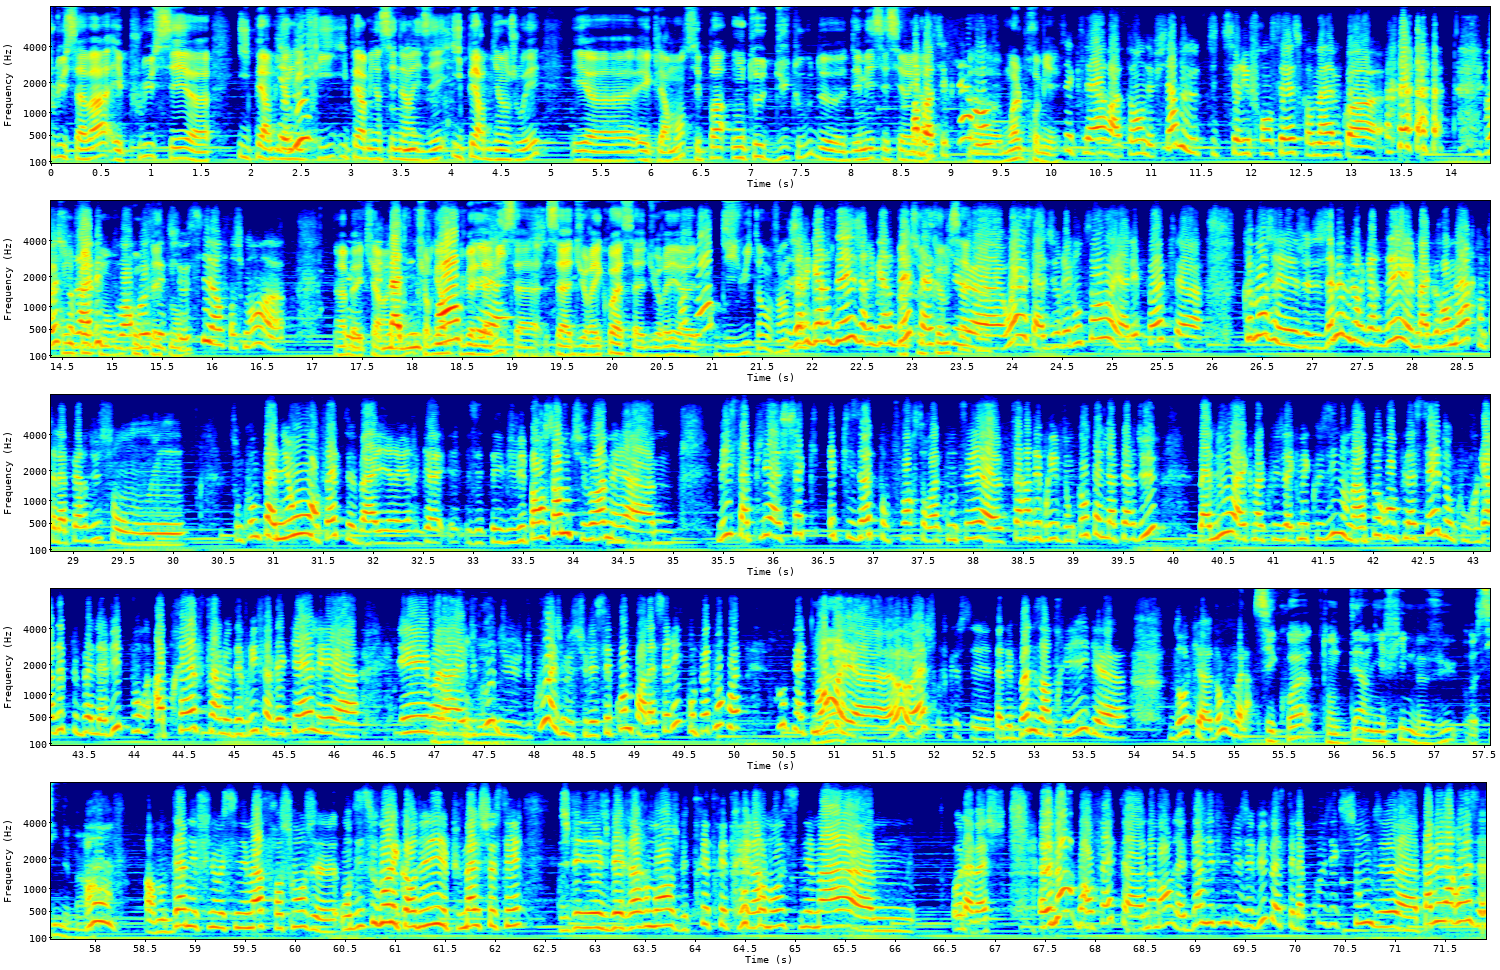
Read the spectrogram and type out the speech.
plus ça va et plus c'est euh, hyper bien oui. écrit, hyper bien scénarisé, hyper bien joué et, euh, et clairement, c'est pas honteux du tout d'aimer ces séries-là. Ah bah c'est clair, hein. Euh, moi le premier. C'est clair, attends, on est fiers de notre petite série française quand même, quoi. Moi, je suis ravie de pouvoir bosser dessus aussi, hein, franchement. euh. Ah bah carrément. Tu regardes Plus belle la vie, ça, ça a duré quoi? Ça a duré euh, 18 ans, 20 ans? J'ai regardé, j'ai regardé Un parce comme que ça, ouais, ça a duré longtemps et à l'époque, comment j'ai j'ai jamais voulu regarder et ma grand-mère quand elle a perdu son son compagnon, en fait, bah ils, ils étaient ils vivaient pas ensemble, tu vois, mais euh, mais ils s'appelaient à chaque épisode pour pouvoir se raconter, euh, faire un débrief. Donc quand elle l'a perdu, bah nous avec ma cousine, avec mes cousines, on a un peu remplacé, donc on regardait Plus belle la vie pour après faire le débrief avec elle et euh, et voilà. Ah, et du beau. coup, du, du coup, ouais, je me suis laissé prendre par la série complètement, ouais, complètement. Ouais. Et euh, ouais, ouais, je trouve que c'est t'as des bonnes intrigues, euh, donc euh, donc voilà. C'est quoi ton dernier film vu au cinéma? Oh alors mon dernier film au cinéma, franchement, on dit souvent les cordonniers les plus mal chaussés. Je vais, je vais rarement, je vais très très très rarement au cinéma. euh, Oh la vache. Euh, non, bah en fait, euh, non non, le dernier film que j'ai vu, bah, c'était la projection de euh, Pamela Rose.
